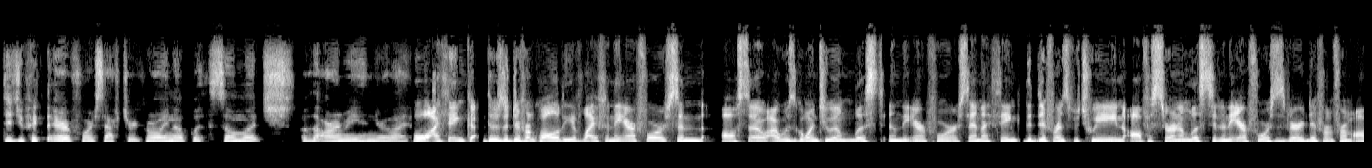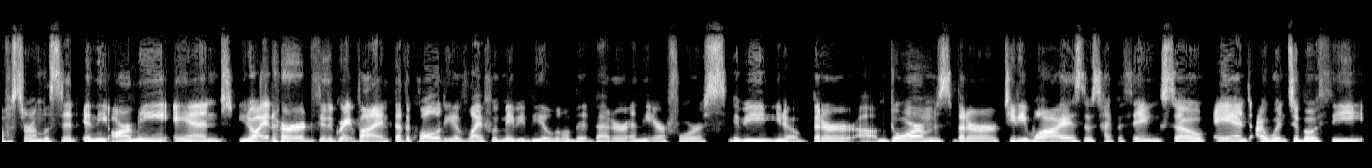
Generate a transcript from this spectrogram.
did you pick the Air Force after growing up with so much of the army in your life? Well, I think there's a different quality of life in the Air Force and also I was going to enlist enlist in the Air Force. And I think the difference between officer and enlisted in the Air Force is very different from officer enlisted in the Army. And, you know, I had heard through the grapevine that the quality of life would maybe be a little bit better in the Air Force, maybe, you know, better um, dorms, better TDYs, those type of things. So, and I went to both the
